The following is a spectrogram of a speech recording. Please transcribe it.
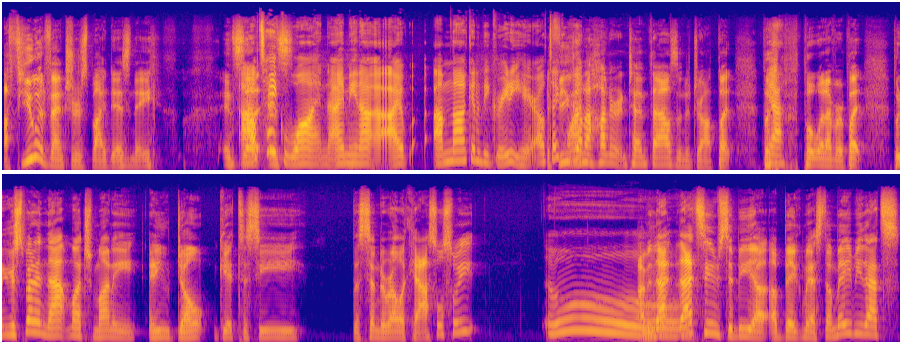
a few adventures by Disney? Instead, i'll take one. I mean i, I i'm not going to be greedy here. I'll take you one. You got 110,000 to drop but but Yeah. but whatever. But but you're spending that much money and you don't get to see the Cinderella Castle suite? Ooh. I mean that that seems to be a, a big miss. Now maybe that's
